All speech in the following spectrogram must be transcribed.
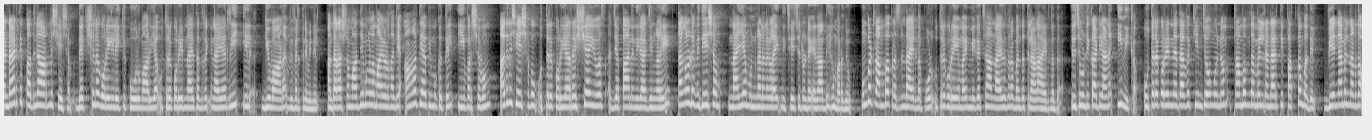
രണ്ടായിരത്തി പതിനാറിന് ശേഷം ദക്ഷിണ കൊറിയയിലേക്ക് കൂറുമാറിയ ഉത്തര കൊറിയൻ നയതന്ത്രജ്ഞനായ റി ഇൽ ഗ്യുവാണ് വിവരത്തിന് പിന്നിൽ. അന്താരാഷ്ട്ര മാധ്യമങ്ങളുമായുള്ള തന്റെ ആദ്യ അഭിമുഖത്തിൽ ഈ വർഷവും അതിനുശേഷവും ഉത്തര Korea Russia U S Japan എന്നീ രാജ്യങ്ങളെ തങ്ങളുടെ വിദേശ നയ മുൻഗണനകളായി നിശ്ചയിച്ചിട്ടുണ്ട് എന്ന് അദ്ദേഹം പറഞ്ഞു. മുമ്പ് ട്രംപ് പ്രസിഡന്റ് ആയിരുന്നപ്പോൾ ഉത്തര കൊറിയയുമായി മികച്ച നയതന്ത്ര ബന്ധത്തിലാണ് ആയിരുന്നത്. ഇത് ചൂണ്ടിക്കാട്ടിയാണ് ഈ നീക്കം. ഉത്തര കൊറിയൻ നേതാവ് കിം ജോങ് ഉന്നും ട്രംപും തമ്മിൽ രണ്ടായിരത്തി പത്തൊമ്പതിൽ വിയറ്റ്നാമിൽ നടന്ന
